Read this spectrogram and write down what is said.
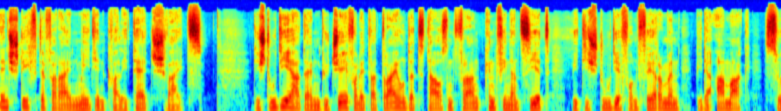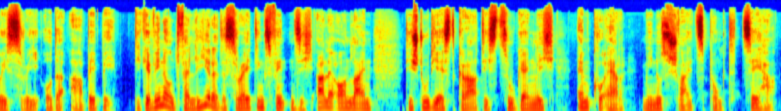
den Stifterverein Medienqualität Schweiz. Die Studie hat ein Budget von etwa 300.000 Franken finanziert, wie die Studie von Firmen wie der AMAG, Swiss Re oder ABB. Die Gewinner und Verlierer des Ratings finden sich alle online. Die Studie ist gratis zugänglich mqr-schweiz.ch.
